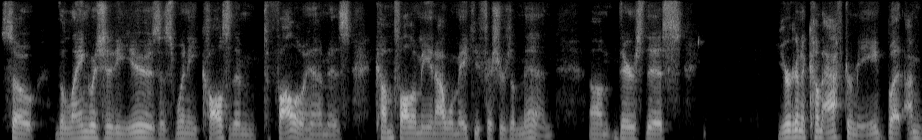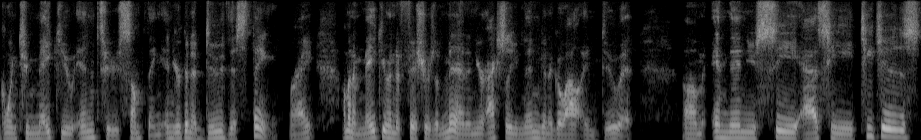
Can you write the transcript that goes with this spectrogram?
So the language that he uses when he calls them to follow him is come follow me and I will make you fishers of men. Um, there's this, you're going to come after me, but I'm going to make you into something and you're going to do this thing, right? I'm going to make you into fishers of men and you're actually then going to go out and do it. Um, and then you see as he teaches,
